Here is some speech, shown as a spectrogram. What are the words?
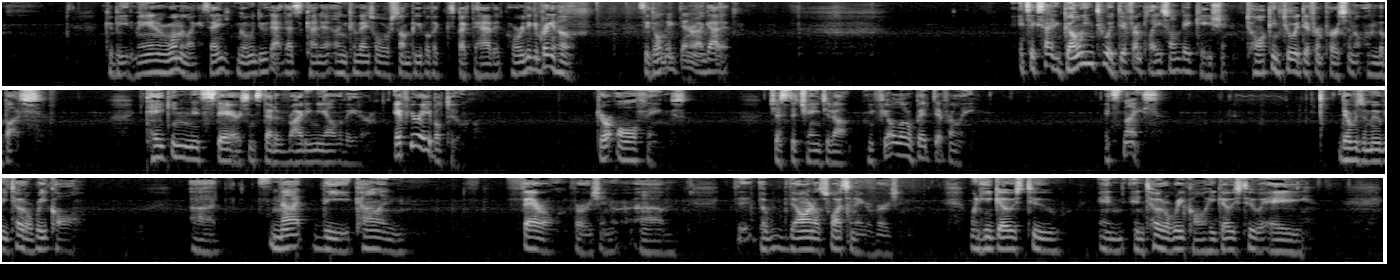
Could be the man or woman, like I say, you can go and do that. That's kind of unconventional for some people that expect to have it, or they can bring it home. Say, don't make dinner, I got it. It's exciting. Going to a different place on vacation, talking to a different person on the bus, taking the stairs instead of riding the elevator, if you're able to. They're all things just to change it up. You feel a little bit differently. It's nice. There was a movie, Total Recall. Uh, not the Colin Farrell version, um, the, the, the Arnold Schwarzenegger version. When he goes to in in Total Recall, he goes to a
